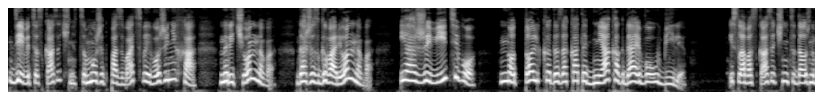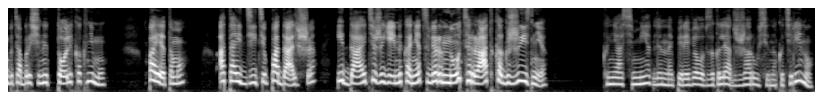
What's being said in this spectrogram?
Девица-сказочница может позвать своего жениха, нареченного, даже сговоренного, и оживить его, но только до заката дня, когда его убили и слова сказочницы должны быть обращены только к нему. Поэтому отойдите подальше и дайте же ей наконец вернуть Радка к жизни. Князь медленно перевел взгляд с Жаруси на Катерину,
